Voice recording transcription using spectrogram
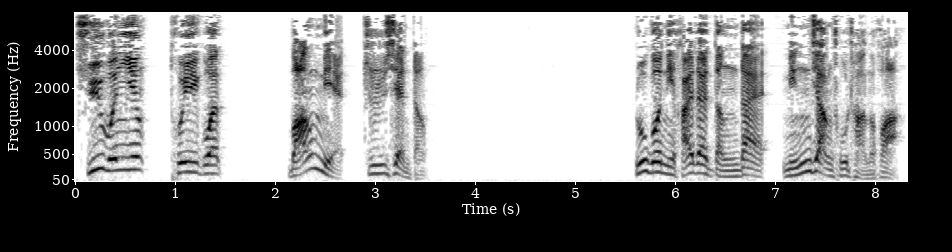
徐文英推官，王冕知县等。如果你还在等待名将出场的话，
